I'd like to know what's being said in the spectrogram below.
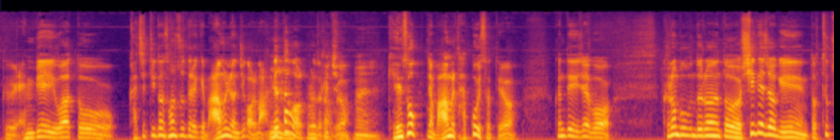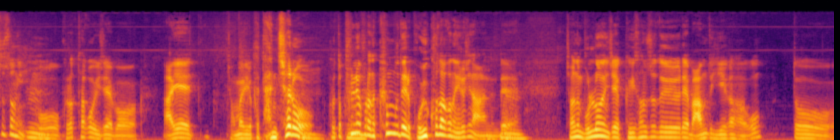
그 NBA와 또 같이 뛰던 선수들에게 마음을 연 지가 얼마 안 됐다고 그러더라고요. 그렇죠. 네. 계속 그냥 마음을 닫고 있었대요. 근데 이제 뭐 그런 부분들은 또 시대적인 또 특수성이 있고 그렇다고 이제 뭐 아예 정말 이렇게 단체로 음. 그것도 플레이오프라는 큰 무대를 보이콧하거나 이러진 않았는데 음. 저는 물론 이제 그 선수들의 마음도 이해가 가고 또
